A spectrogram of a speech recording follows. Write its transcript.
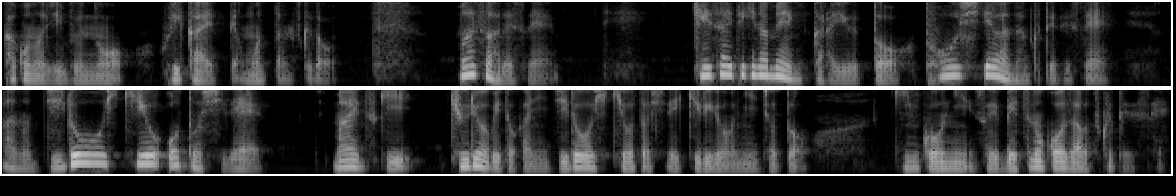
過去の自分の振り返って思ったんですけど、まずはですね、経済的な面から言うと、投資ではなくてですね、あの、自動引き落としで、毎月給料日とかに自動引き落としできるように、ちょっと銀行にそういう別の口座を作ってですね、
